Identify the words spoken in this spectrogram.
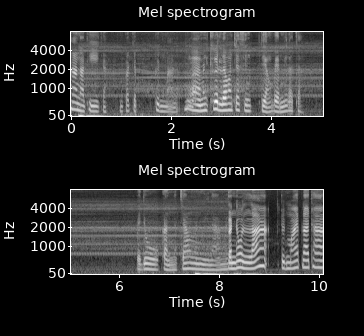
ห้านาทีจ้ะมันก็จะขึ้นมาแล้วเมื่อมันขึ้นแล้วมันจะเสียงแบบนี้แล้วจ้ะไปดูกันนะเจ้ามันมีน้ำไหมกันนนละจุดหมายปลายทาง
